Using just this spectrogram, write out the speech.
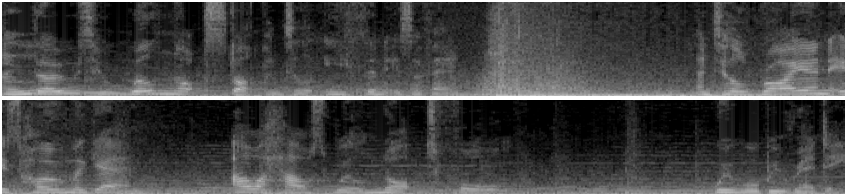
Ooh. Those who will not stop until Ethan is avenged. Until Ryon is home again, our house will not fall. We will be ready.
